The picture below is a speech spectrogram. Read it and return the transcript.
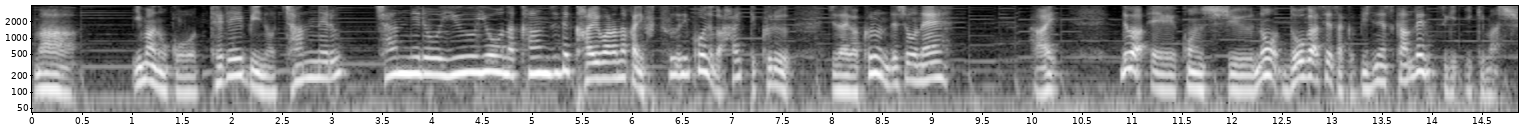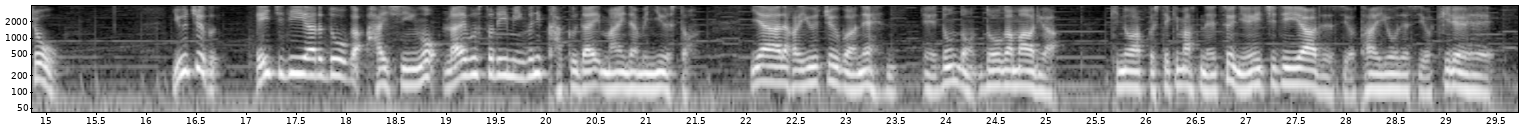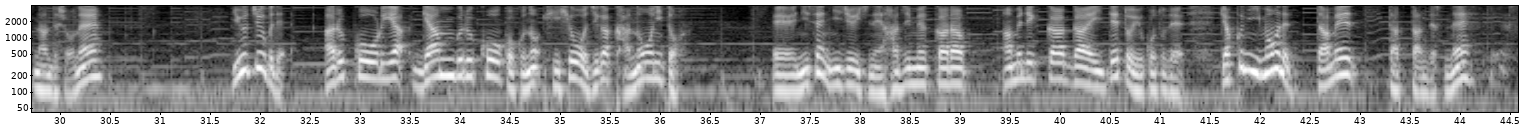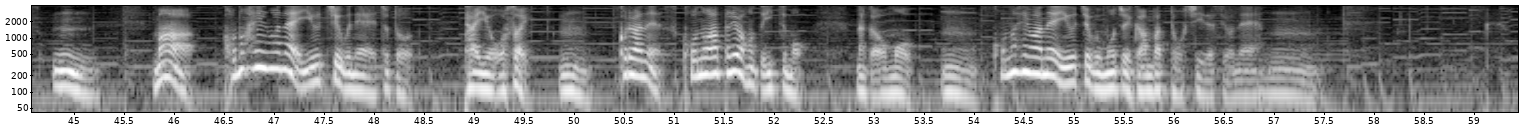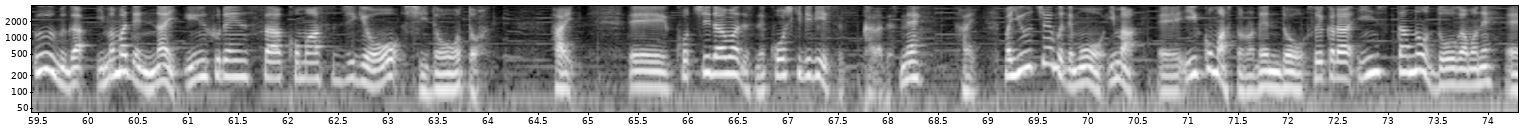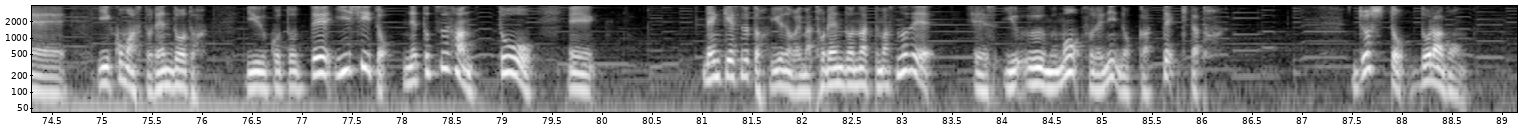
まあ、今のこう、テレビのチャンネル、チャンネルを言うような感じで会話の中に普通にこういうのが入ってくる時代が来るんでしょうね。はい。では、えー、今週の動画制作ビジネス関連、次行きましょう。YouTube、HDR 動画配信をライブストリーミングに拡大マイナビニュースと。いやー、だから YouTube はね、えー、どんどん動画周りは昨日アップしてきますね。ついに HDR ですよ。対応ですよ。綺麗なんでしょうね。YouTube でアルコールやギャンブル広告の非表示が可能にと。えー、2021年初めからアメリカ外でということで、逆に今までダメだったんですね。うん。まあ、この辺はね、YouTube ね、ちょっと対応遅い。うん。これはね、この辺りは本当いつもなんか思う。うん。この辺はね、YouTube もうちょい頑張ってほしいですよね。うん。ウームが今までにないインフルエンサーコマース事業を指導と。はい。えー、こちらはですね、公式リリースからですね。はいまあ、YouTube でも今、えー、e コマースとの連動、それからインスタの動画もね、えー、e コマースと連動ということで、EC とネット通販と、えー、連携するというのが今トレンドになってますので、えー、ユームもそれに乗っかってきたと。女子とドラゴン、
